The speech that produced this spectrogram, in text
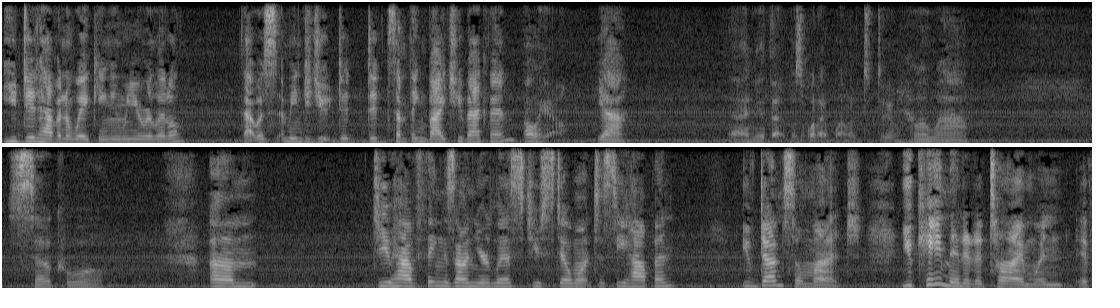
you did have an awakening when you were little? That was I mean, did you did did something bite you back then? Oh yeah. Yeah. I knew that was what I wanted to do. Oh wow. So cool. Um do you have things on your list you still want to see happen? You've done so much. You came in at a time when if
